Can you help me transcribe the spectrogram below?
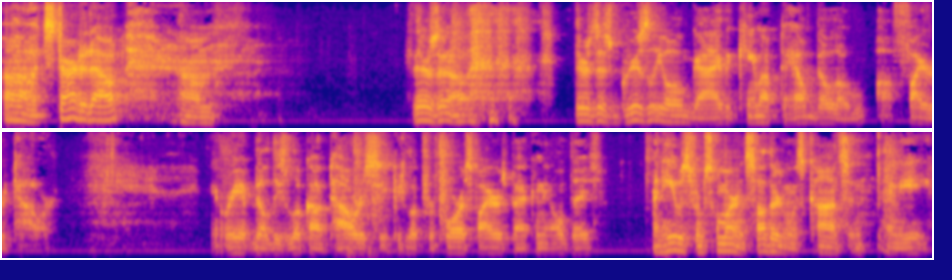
uh, it started out. Um, there's a there's this grizzly old guy that came up to help build a, a fire tower. You know, where you build these lookout towers so you could look for forest fires back in the old days and he was from somewhere in southern Wisconsin, and he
